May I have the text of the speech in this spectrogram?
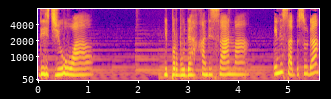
dijual, diperbudahkan di sana. Ini sudah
